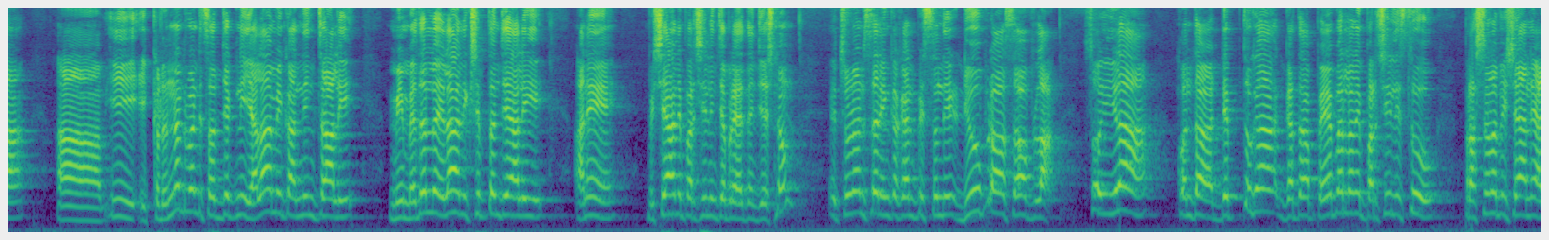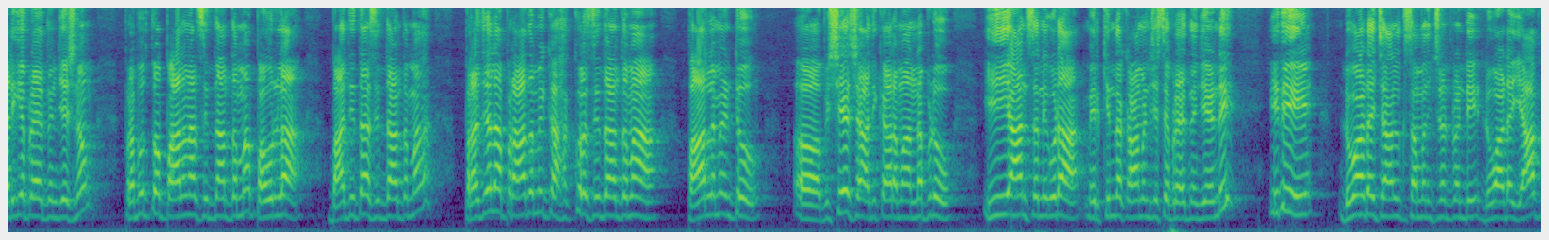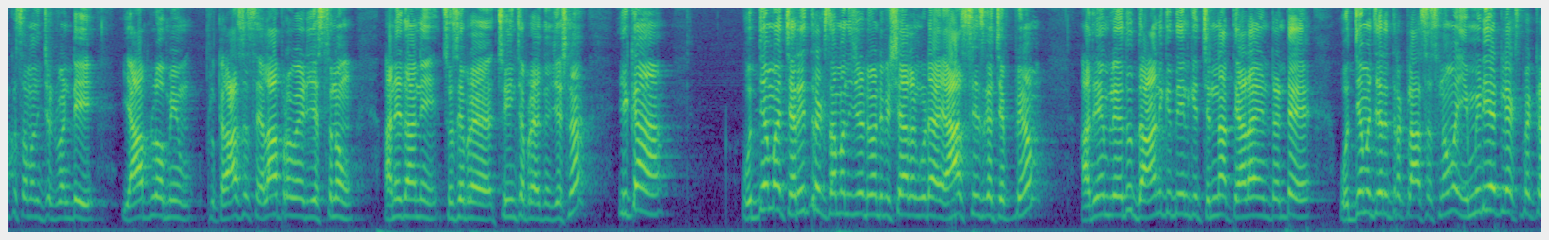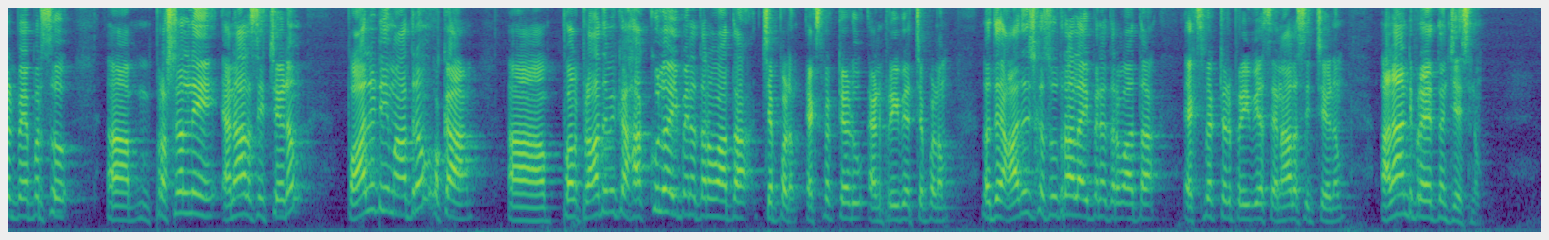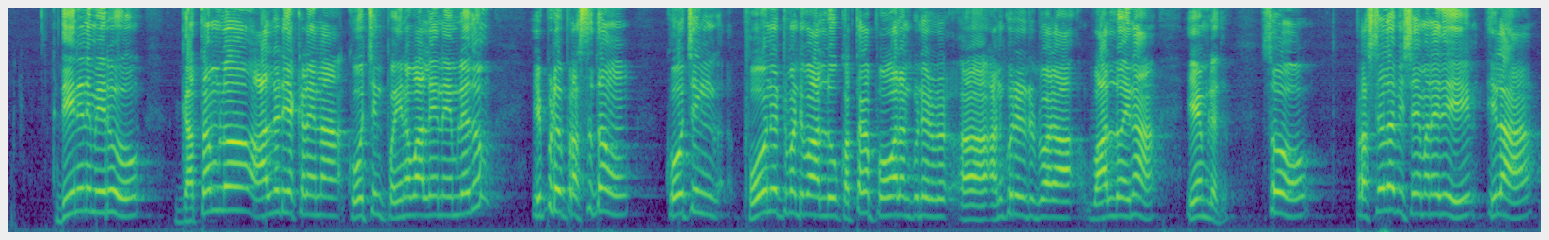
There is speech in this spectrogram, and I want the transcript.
ఈ ఇక్కడ ఉన్నటువంటి సబ్జెక్ట్ని ఎలా మీకు అందించాలి మీ మెదడులో ఎలా నిక్షిప్తం చేయాలి అనే విషయాన్ని పరిశీలించే ప్రయత్నం చేసినాం. ఇది చూడండి సార్ ఇంకా కనిపిస్తుంది. Due process of law so ఇలా కొంత డెప్త్గా గత పేపర్లని పరిశీలిస్తూ ప్రశ్నల విషయాన్ని అడిగే ప్రయత్నం చేసినాం. ప్రభుత్వ పాలనా సిద్ధాంతమా పౌరుల బాధ్యతా సిద్ధాంతమా ప్రజల ప్రాథమిక హక్కుల సిద్ధాంతమా పార్లమెంటు విశేష అధికారమా అన్నప్పుడు ఈ ఆన్సర్ని కూడా మీరు కింద కామెంట్ చేసే ప్రయత్నం చేయండి. ఇది డువాడే ఛానల్కి సంబంధించినటువంటి డువాడే యాప్కు సంబంధించినటువంటి యాప్లో మేము క్లాసెస్ ఎలా ప్రొవైడ్ చేస్తున్నాం అనే దాన్ని చూసే ప్ర చూయించే ప్రయత్నం చేసిన. ఇక ఉద్యమ చరిత్రకు సంబంధించినటువంటి విషయాలను కూడా యాస్టీస్గా చెప్పాం. అదేం లేదు దానికి దీనికి చిన్న తేడా ఏంటంటే ఉద్యమ చరిత్ర క్లాసెస్ను ఇమ్మీడియట్లీ ఎక్స్పెక్టెడ్ పేపర్స్ ప్రశ్నల్ని అనాలసిస్ చేయడం పాలిటీ మాత్రం ఒక ప్రాథమిక హక్కులు అయిపోయిన తర్వాత చెప్పడం ఎక్స్పెక్టెడ్ అండ్ ప్రీవియస్ చెప్పడం. లేకపోతే ఆదేశిక సూత్రాలు అయిపోయిన తర్వాత ఎక్స్పెక్టెడ్ ప్రీవియస్ ఎనాలసిస్ చేయడం అలాంటి ప్రయత్నం చేసినాం. దీనిని మీరు గతంలో ఆల్రెడీ ఎక్కడైనా కోచింగ్ పోయిన వాళ్ళైనా ఏం లేదు ఇప్పుడు ప్రస్తుతం కోచింగ్ పోనటువంటి వాళ్ళు కొత్తగా పోవాలనుకునే అనుకునేటువంటి వాళ్ళు అయినా ఏం లేదు. సో ప్రశ్నల విషయం అనేది ఇలా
